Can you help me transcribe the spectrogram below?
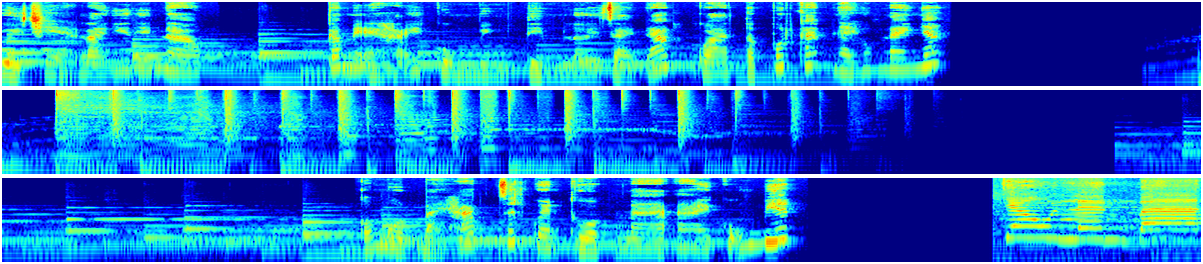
gửi trẻ là như thế nào? Các mẹ hãy cùng mình tìm lời giải đáp qua tập podcast ngày hôm nay nhé! Có một bài hát rất quen thuộc mà ai cũng biết. Cháu lên bà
